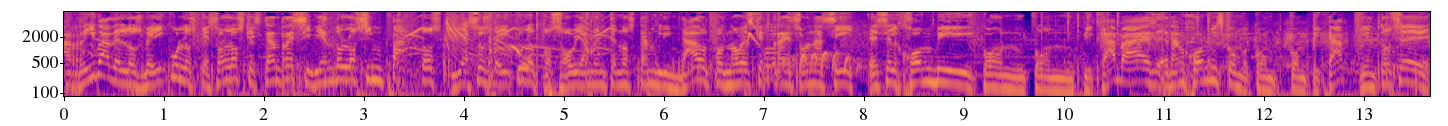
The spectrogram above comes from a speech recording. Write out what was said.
arriba de los vehículos que son los que están recibiendo los impactos y esos vehículos pues obviamente no están blindados, pues no ves que trae son así, es el Hombi con, con pickup, eran homies con, con, con pickup. Y entonces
